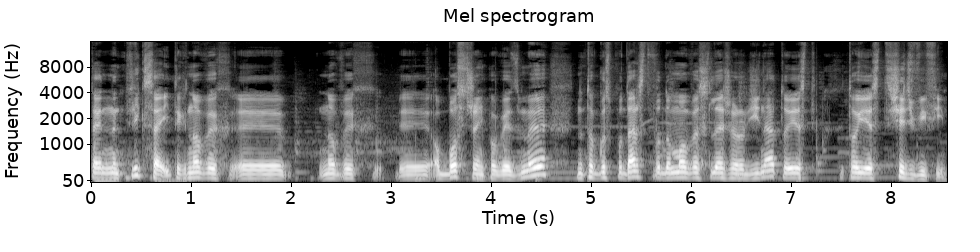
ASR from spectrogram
Netflixa i tych nowych y, nowych y, obostrzeń powiedzmy, no to gospodarstwo domowe slash rodzina to jest, to jest sieć Wi-Fi.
